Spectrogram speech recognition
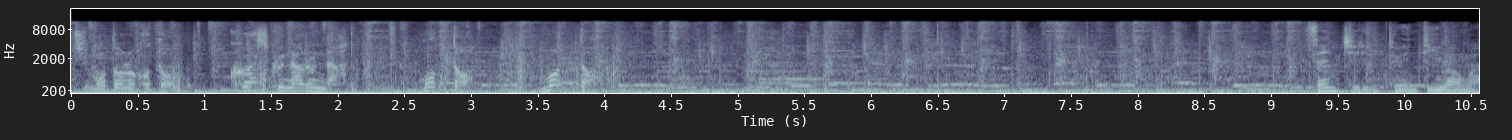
地元のこと詳しくなるんだ。もっともっと。センチュリー21は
